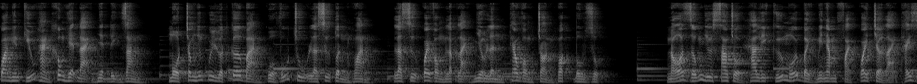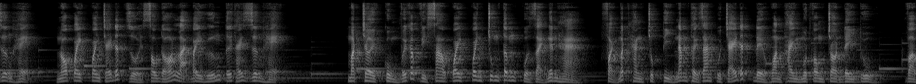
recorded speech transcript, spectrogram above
Qua nghiên cứu hàng không hiện đại nhận định rằng, một trong những quy luật cơ bản của vũ trụ là sự tuần hoàn, là sự quay vòng lặp lại nhiều lần theo vòng tròn hoặc bầu dục. Nó giống như sao chổi Halley cứ mỗi 75 phải quay trở lại Thái Dương hệ. Nó quay quanh trái đất rồi sau đó lại bay hướng tới Thái Dương hệ. Mặt trời cùng với các vì sao quay quanh trung tâm của giải ngân hà phải mất hàng chục tỷ năm thời gian của trái đất để hoàn thành một vòng tròn đầy đủ và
